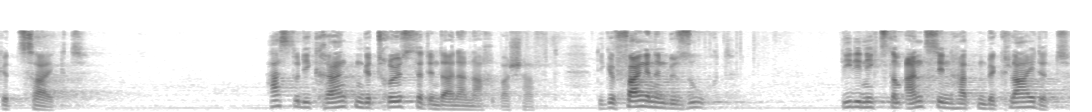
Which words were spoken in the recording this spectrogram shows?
gezeigt? Hast du die Kranken getröstet in deiner Nachbarschaft, die Gefangenen besucht, die, die nichts zum Anziehen hatten, bekleidet,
